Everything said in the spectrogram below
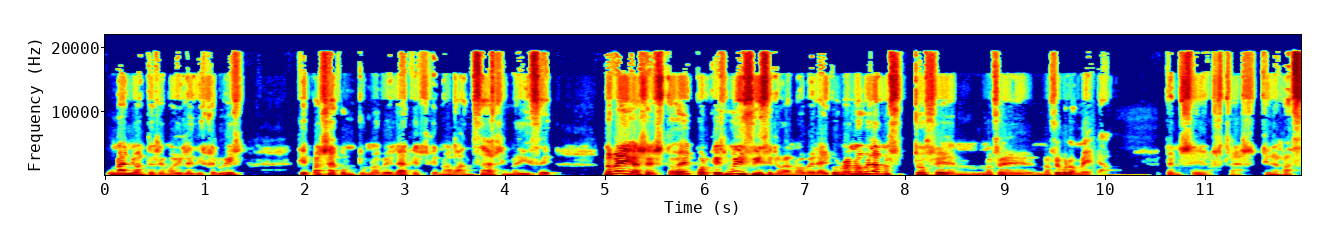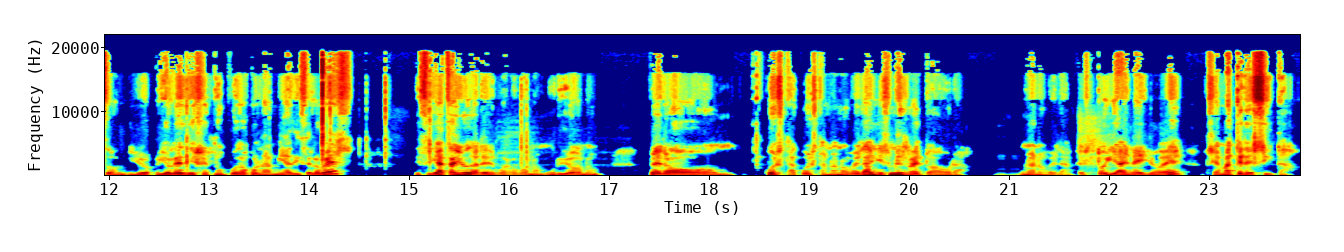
un año antes de morir le dije, Luis, ¿qué pasa con tu novela? Que es que no avanzas. Y me dice, no me digas esto, ¿eh? porque es muy difícil una novela. Y con una novela no, no, se, no, se, no se bromea. Pensé, ostras, tienes razón. Y yo, yo le dije, no puedo con la mía. Dice, ¿lo ves? Dice, ya te ayudaré. Bueno, bueno, murió, ¿no? Pero cuesta, cuesta una novela y es mi reto ahora. Una novela, estoy ya en ello, ¿eh? Se llama Teresita.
